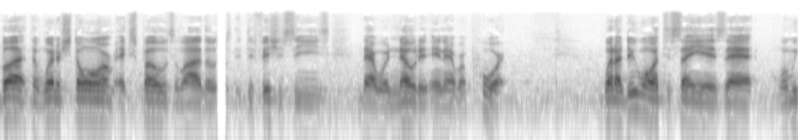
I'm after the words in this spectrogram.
but the winter storm exposed a lot of those deficiencies that were noted in that report. What I do want to say is that when we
